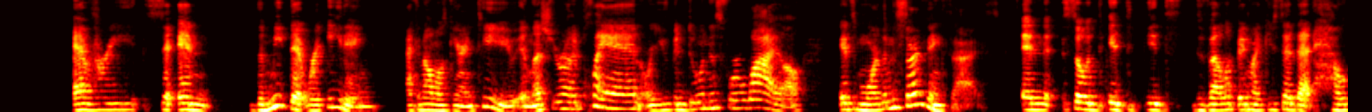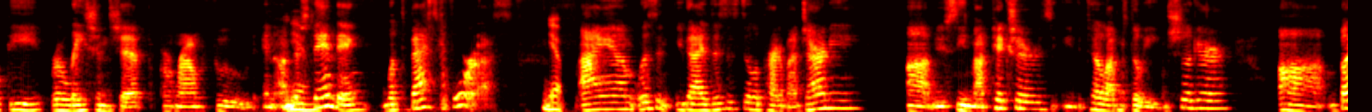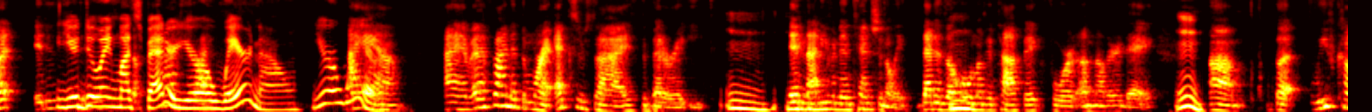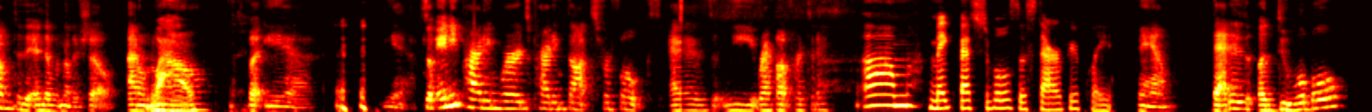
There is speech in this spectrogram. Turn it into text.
every and the meat that we're eating, I can almost guarantee you, unless you're on a plan or you've been doing this for a while, it's more than a serving size. And so it, it's developing, like you said, that healthy relationship around food and understanding what's best for us. Yep. I am, listen, you guys, this is still a part of my journey. Um, you've seen my pictures. You can tell I'm still eating sugar. Um, but it is. You're it doing is much better. You're aware now. You're aware. I am. I am. And I find that the more I exercise, the better I eat. Mm, And not even intentionally. That is a whole nother topic for another day. Mm. Um, but we've come to the end of another show. I don't know Wow. how, but yeah. yeah. So any parting words, parting thoughts for folks as we wrap up for today? Um, make vegetables the star of your plate. Bam. That is a doable,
